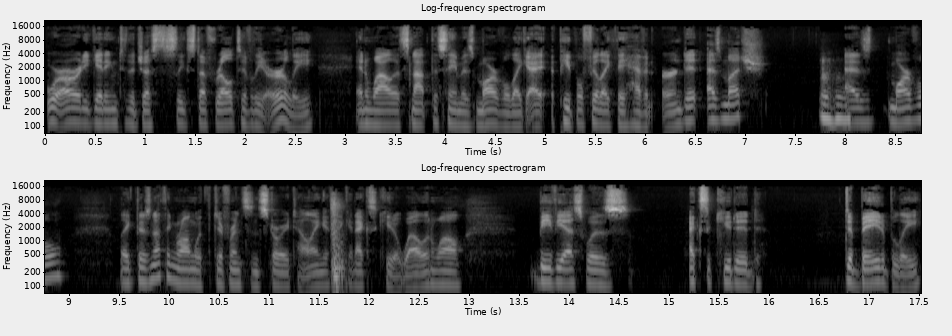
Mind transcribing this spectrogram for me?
we're already getting to the Justice League stuff relatively early, and while it's not the same as Marvel, like I, people feel like they haven't earned it as much mm-hmm. as Marvel. Like, there's nothing wrong with the difference in storytelling if they can execute it well. And while BVS was executed debatably,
